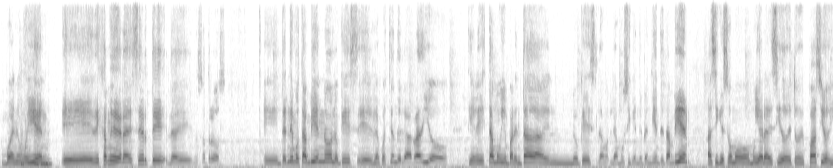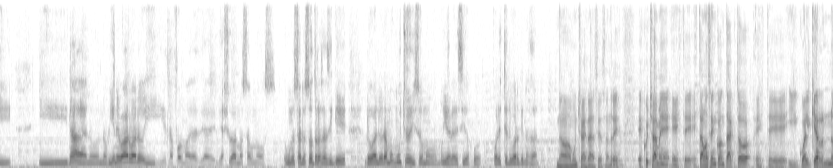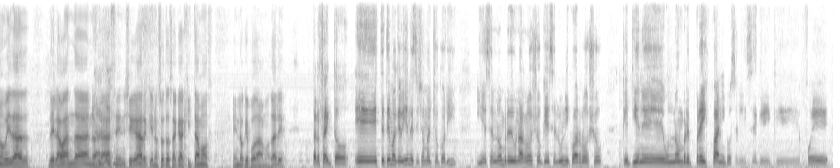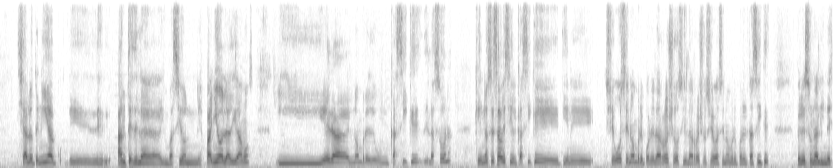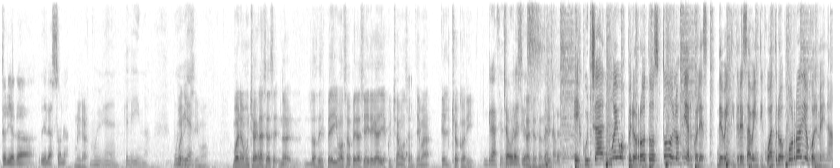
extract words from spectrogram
Bueno, muy bien. Eh, déjame agradecerte. la- eh, nosotros eh, entendemos también ¿no? lo que es eh, la cuestión de la radio. Tiene, está muy emparentada en lo que es la, la música independiente también. Así que somos muy agradecidos de estos espacios y, y nada, no- nos viene bárbaro y es la forma de, de- de ayudarnos a unos, unos a los otros. Así que lo valoramos mucho y somos muy agradecidos por, por este lugar que nos dan. No, muchas gracias Andrés. Escúchame, este, estamos en contacto este, y cualquier novedad de la banda nos la hacen llegar, que nosotros acá agitamos en lo que podamos. Dale. Perfecto. Eh, este tema que viene se llama el Chocorí y es el nombre de un arroyo que es el único arroyo que tiene un nombre prehispánico, se le dice, que, que fue, ya lo tenía antes de la invasión española, digamos, y era el nombre de un cacique de la zona, que no se sabe si el cacique tiene, llevó ese nombre por el arroyo si el arroyo lleva ese nombre por el cacique, pero es una linda historia acá de la zona. Mira. Muy bien, qué lindo. Muy Buenísimo. Bueno, muchas gracias. Los despedimos a Operación Ilegal y escuchamos el tema El Chocorí. Gracias, Chao, Andrés. gracias. Gracias, Andrés. Escucha Nuevos pero Rotos todos los miércoles de 23 a 24 por Radio Colmena.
